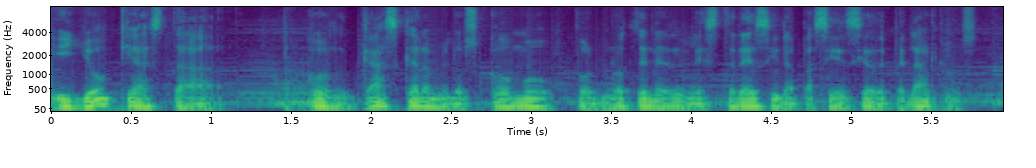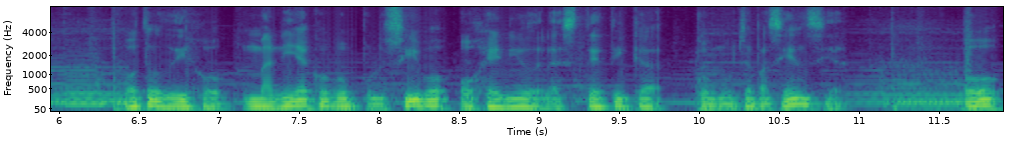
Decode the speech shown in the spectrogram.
y yo que hasta con cáscara me los como por no tener el estrés y la paciencia de pelarlos. Otro dijo, maníaco compulsivo o genio de la estética con mucha paciencia. O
